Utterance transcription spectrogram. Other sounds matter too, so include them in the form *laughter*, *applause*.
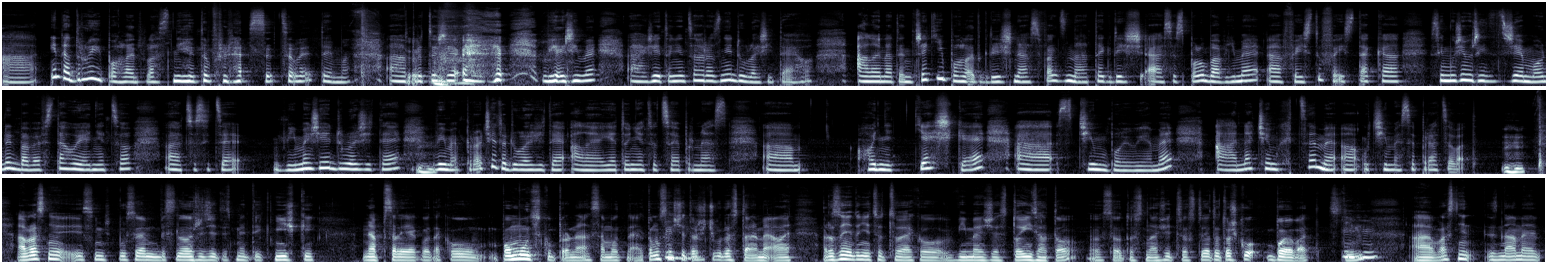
A i na druhý pohled vlastně je to pro nás srdcové téma, a protože *laughs* věříme, že je to něco hrozně důležitého. Ale na ten třetí pohled, když nás fakt znáte, když se spolu bavíme face to face, tak si můžeme říct, že modlitba ve vztahu je něco, co sice víme, že je důležité, mm. víme, proč je to důležité, ale je to něco, co je pro nás um, hodně těžké a s čím bojujeme a na čem chceme a učíme se pracovat. Mm-hmm. A vlastně svým způsobem by se dalo říct, že ty jsme ty knížky napsali jako takovou pomůcku pro nás samotné. K tomu se mm-hmm. ještě mhm. trošičku dostaneme, ale rozhodně je to něco, co jako víme, že stojí za to se o to snažit, co stojí za to trošku bojovat s tím. Mm-hmm. A vlastně známe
